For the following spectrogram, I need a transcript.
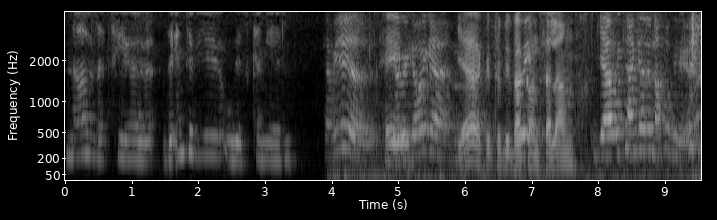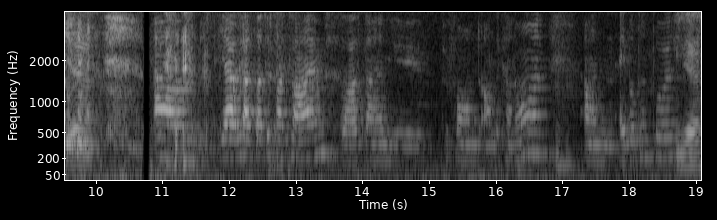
Now let's hear the interview with Camille. Camille, hey. here we go again. Yeah, good to be back we, on Salam. Yeah, we can't get enough of you. Yeah. um, yeah, we had such a fun time. Last time you performed on the qanun, mm-hmm. on Ableton Push, yeah.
